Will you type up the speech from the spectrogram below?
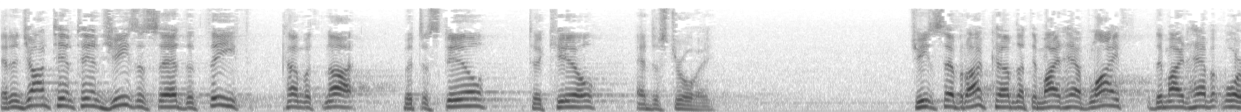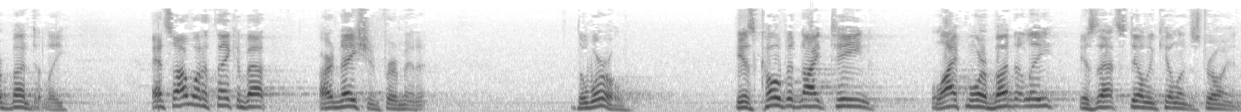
And in John 10:10 10, Jesus said, "The thief cometh not but to steal, to kill and destroy." Jesus said, "But I've come that they might have life, they might have it more abundantly." And so I want to think about our nation for a minute. The world. Is COVID-19 life more abundantly? Is that still in killing and destroying?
